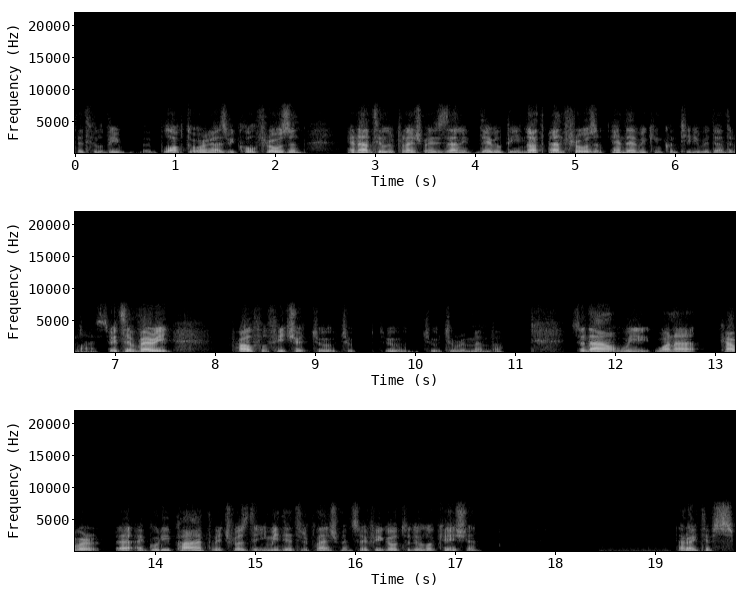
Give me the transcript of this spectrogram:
that will be blocked or as we call frozen. And until replenishment is done, they will be not unfrozen, and then we can continue with the other lines. So it's a very powerful feature to, to, to, to, to remember. So now we want to cover uh, a goodie part, which was the immediate replenishment. So if we go to the location directives,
